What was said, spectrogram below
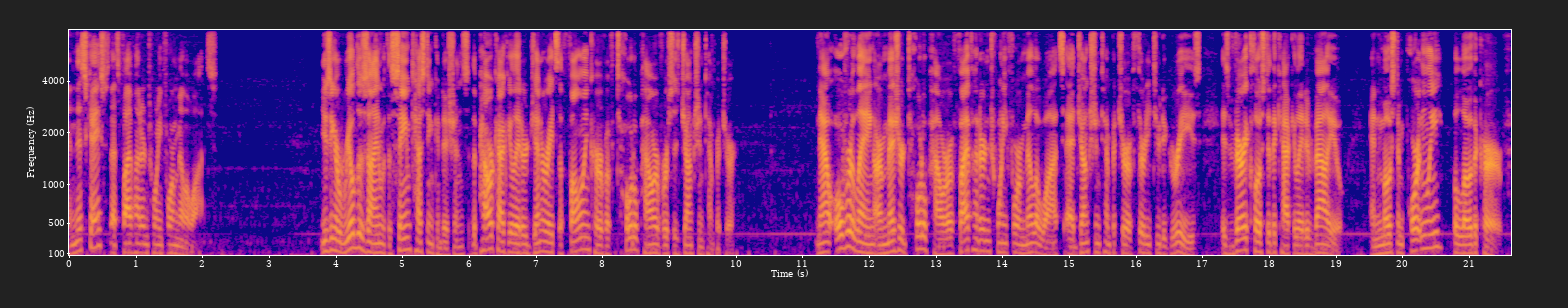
In this case, that's 524 milliwatts. Using a real design with the same testing conditions, the power calculator generates the following curve of total power versus junction temperature. Now overlaying our measured total power of 524 milliwatts at junction temperature of 32 degrees is very close to the calculated value, and most importantly, below the curve.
